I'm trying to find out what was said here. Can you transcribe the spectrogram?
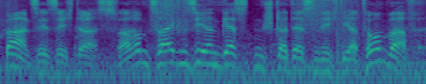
Sparen Sie sich das. Warum zeigen Sie Ihren Gästen stattdessen nicht die Atomwaffe?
